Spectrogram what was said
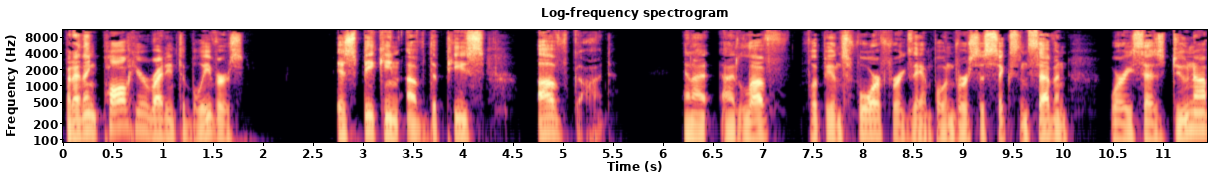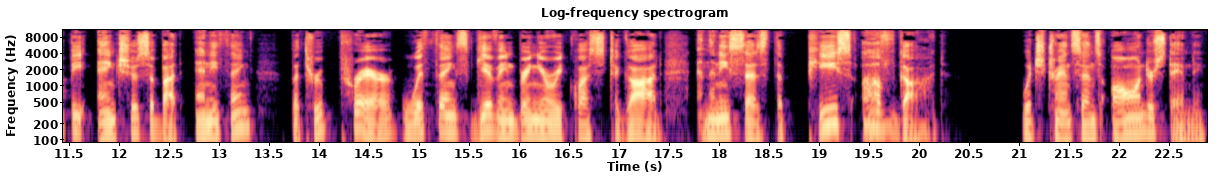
But I think Paul here writing to believers is speaking of the peace of God. And I, I love Philippians 4, for example, in verses 6 and 7, where he says, Do not be anxious about anything, but through prayer with thanksgiving bring your requests to God. And then he says, The peace of God, which transcends all understanding,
